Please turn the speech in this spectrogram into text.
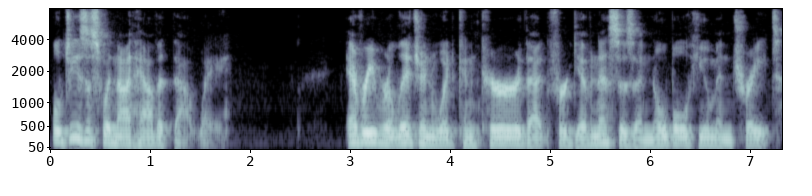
Well, Jesus would not have it that way. Every religion would concur that forgiveness is a noble human trait.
